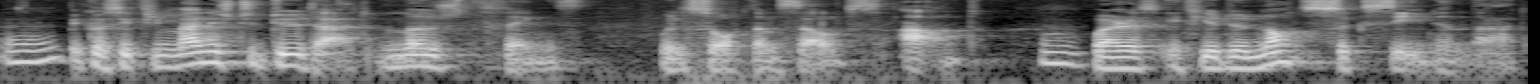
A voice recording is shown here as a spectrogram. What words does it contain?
Mm. Because if you manage to do that, most things will sort themselves out. Mm. Whereas if you do not succeed in that,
